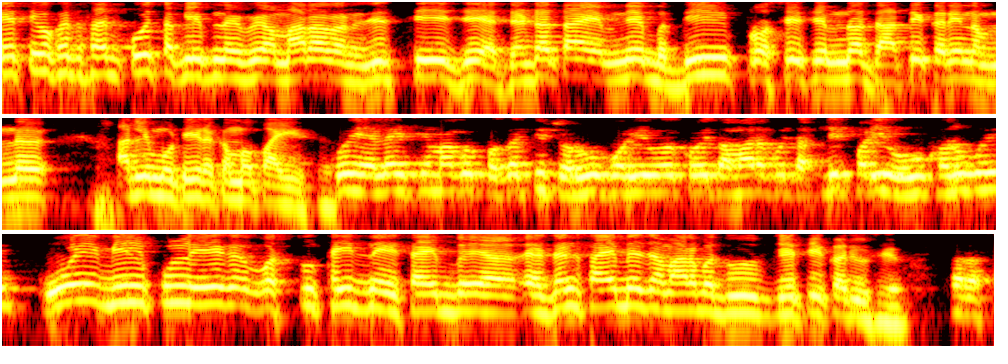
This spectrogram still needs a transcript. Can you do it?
લેતી વખતે સાહેબ કોઈ તકલીફ નહીં. અમારા રણજીતસિંહ જે એજન્ટ હતા એમને બધી પ્રોસેસ એમના જાતે કરીને અમને આટલી મોટી રકમ અપાઈ છે. કોઈ એલઆઈસી માં કોઈ પગથિયું ચડવું પડ્યું હોય કોઈ તમારે કોઈ તકલીફ પડી હોય એવું ખરું હોય કોઈ બિલકુલ એ વસ્તુ થઈ જ નહીં. સાહેબ એજન્ટ સાહેબે જ અમારે બધું જે તે કર્યું છે. સરસ.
